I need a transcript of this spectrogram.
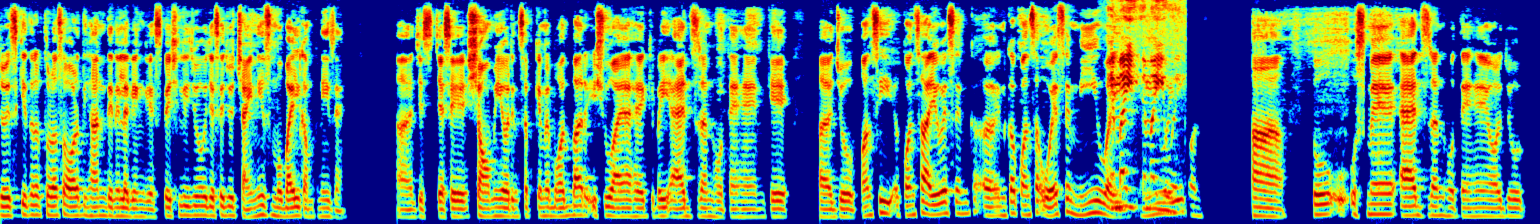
जो इसकी तरफ़ थोड़ा सा और ध्यान देने लगेंगे स्पेशली जो जैसे जो चाइनीज़ मोबाइल कंपनीज़ हैं जिस जैसे Xiaomi और इन सब के में बहुत बार इशू आया है कि भाई एड्स रन होते हैं इनके जो कौन सी कौन सा आईओएस है इनका इनका कौन सा ओएस है? मी यूआई हाँ तो उसमें एड्स रन होते हैं और जो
